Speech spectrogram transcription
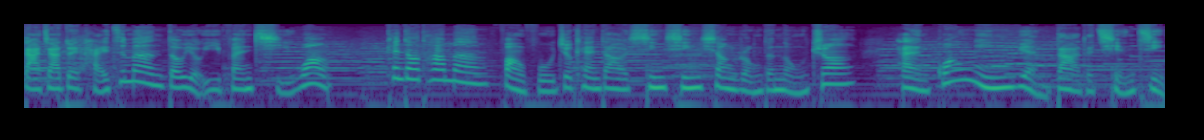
大家对孩子们都有一番期望，看到他们，仿佛就看到欣欣向荣的农庄。和光明远大的前景。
